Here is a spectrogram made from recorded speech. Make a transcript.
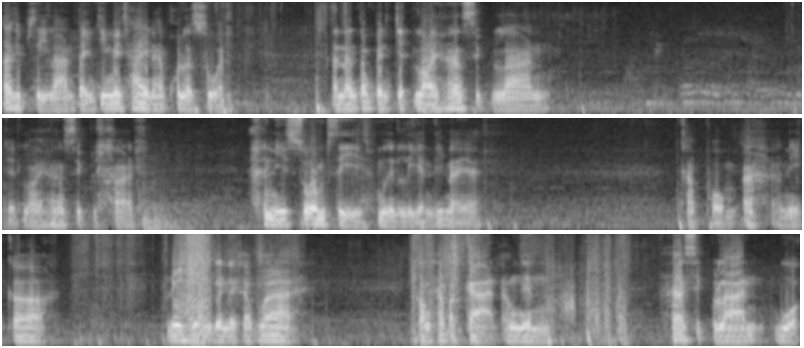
ห้าสิบสี่ล้าน แต่จริงๆไม่ใช่นะครับ คนละส่วน อันนั้นต้องเป็นเจ็ดร้อยห้าสิบล้านเจ็ดร้อยห้าสิบล้าน อันนี้ส้วมสี่หมื่นเหรียญที่ไหนอะครับผม อะ อันนี้ก็ได้เห็นกันนะครับว่ากองทัพอากาศเอาเงินห้าสิบล้านบวก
